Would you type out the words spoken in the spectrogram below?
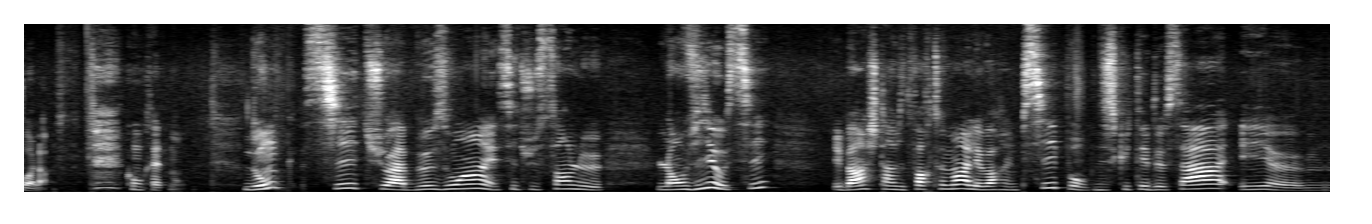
Voilà, concrètement. Donc, si tu as besoin et si tu sens le, l'envie aussi, eh ben, je t'invite fortement à aller voir une psy pour discuter de ça et, euh,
